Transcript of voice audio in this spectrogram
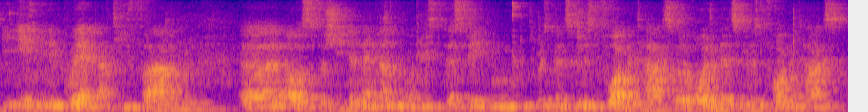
die eben in dem Projekt aktiv waren äh, aus verschiedenen Ländern und deswegen müssen wir zumindest vormittags oder wollen wir zumindest vormittags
